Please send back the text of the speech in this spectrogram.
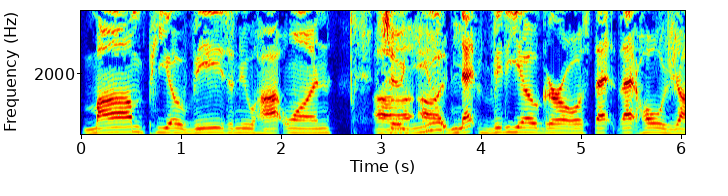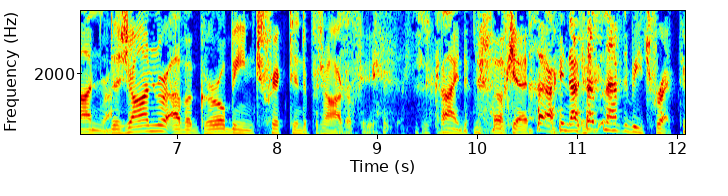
mom POV is a new hot one. Uh, So you- uh, net video girls that that whole genre, the genre of a girl being tricked into pornography. kind of. Okay. All right, now it doesn't have to be tricked.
